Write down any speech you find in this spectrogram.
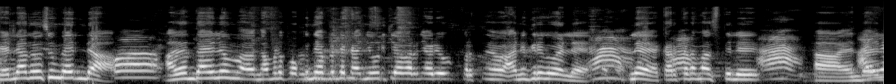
എല്ലാ ദിവസവും വരണ്ട. അതെന്തായാലും നമ്മൾ നമ്മുടെ പൊക്കുന്നിയപ്പന്റെ കഞ്ഞി കുടിക്കുക പറഞ്ഞ ഒരു അനുഗ്രഹമല്ലേ? അല്ലേ? കർക്കിടക മാസത്തിൽ. ആ. എന്തായാലും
